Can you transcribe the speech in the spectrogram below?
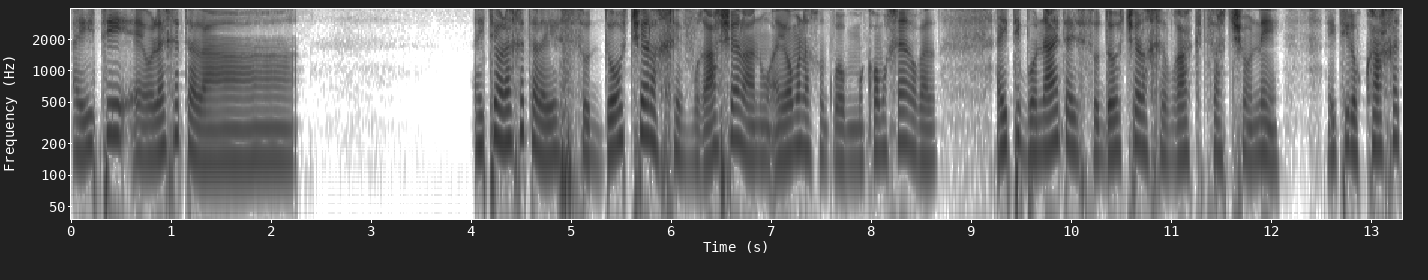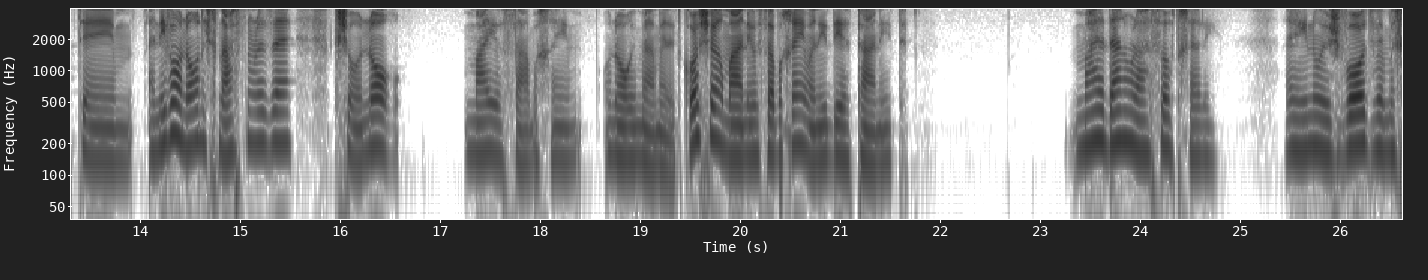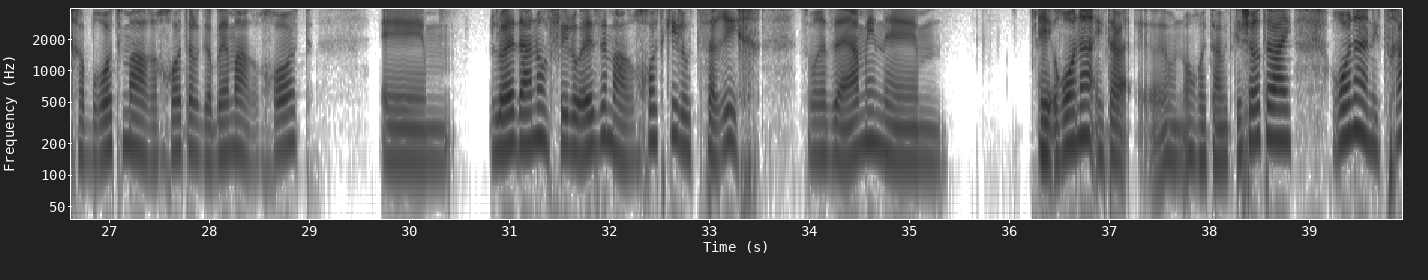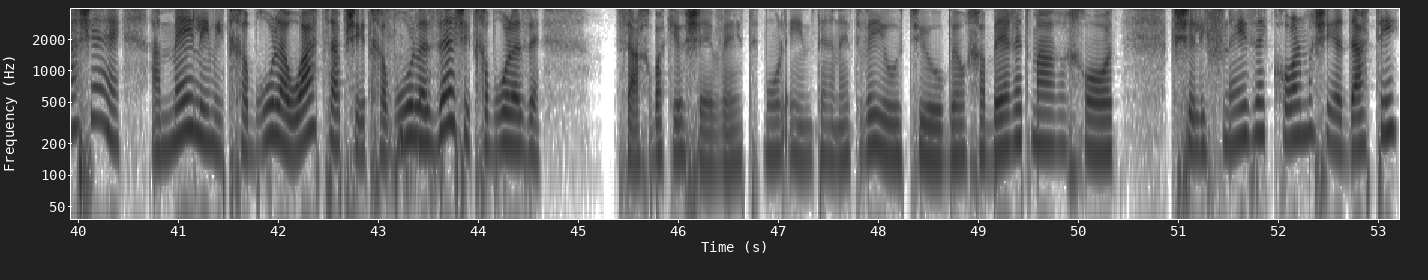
הייתי uh, הולכת על ה... הייתי הולכת על היסודות של החברה שלנו. היום אנחנו כבר במקום אחר, אבל הייתי בונה את היסודות של החברה קצת שונה. הייתי לוקחת... Uh, אני ואונור נכנסנו לזה כשאונור, מה היא עושה בחיים? אונור היא מאמנת כושר, מה אני עושה בחיים? אני דיאטנית. מה ידענו לעשות, חלי? היינו יושבות ומחברות מערכות על גבי מערכות. אמ, לא ידענו אפילו איזה מערכות כאילו צריך. זאת אומרת, זה היה מין... אה, רונה הייתה, אור הייתה מתקשרת אליי, רונה, אני צריכה שהמיילים יתחברו לוואטסאפ, שיתחברו לזה, שיתחברו לזה. סחבק יושבת מול אינטרנט ויוטיוב ומחברת מערכות, כשלפני זה כל מה שידעתי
